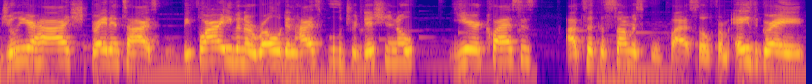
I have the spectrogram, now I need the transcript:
junior high straight into high school. Before I even enrolled in high school traditional year classes, I took a summer school class. So from eighth grade,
